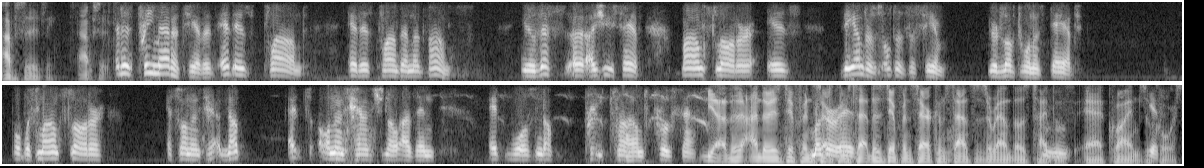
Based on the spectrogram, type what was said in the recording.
Absolutely, absolutely. It is premeditated. It is planned. It is planned in advance. You know, this, uh, as you said, manslaughter is the end result is the same. Your loved one is dead. But with manslaughter, it's uninten- not it's unintentional, as in it wasn't a pre-planned process. Yeah, and there is different Mm-hmm. circumstances. There's different circumstances around those type of uh, crimes, of Yes. course.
